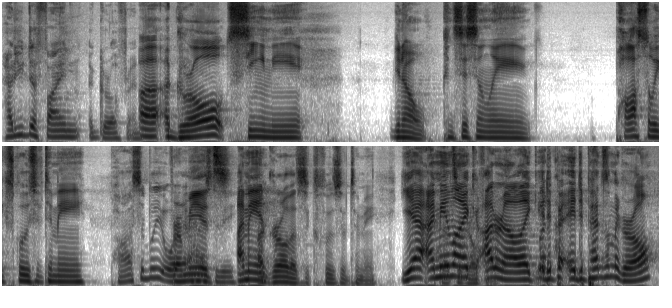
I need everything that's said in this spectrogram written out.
How do you define a girlfriend? uh, a girl seeing me, you know, consistently, possibly exclusive to me. Possibly, or For it me, has to it's be? I mean- a girl that's exclusive to me. Yeah, I mean, That's like I don't know, like it, dep- it depends on the girl,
